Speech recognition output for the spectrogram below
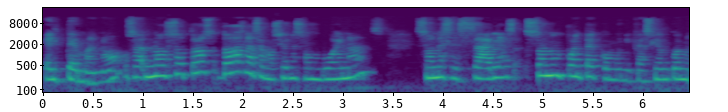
el tema, ¿no? O sea, nosotros, todas las emociones son buenas, son necesarias, son un puente de comunicación con,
